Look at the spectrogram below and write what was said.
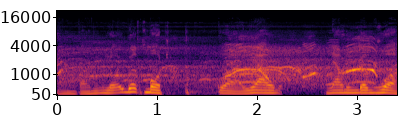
Đang có những lỗi bước một của Leo Leo Ninh Đông Hùa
